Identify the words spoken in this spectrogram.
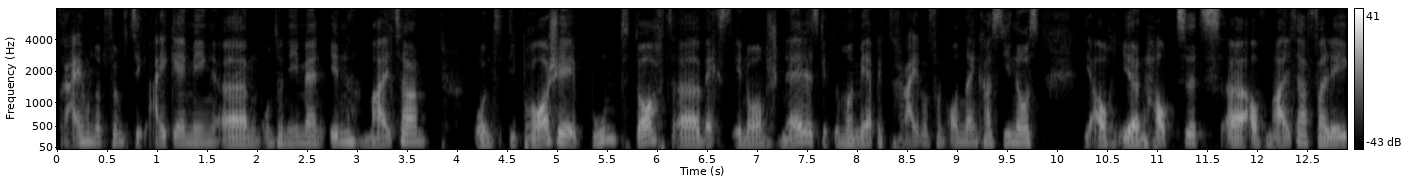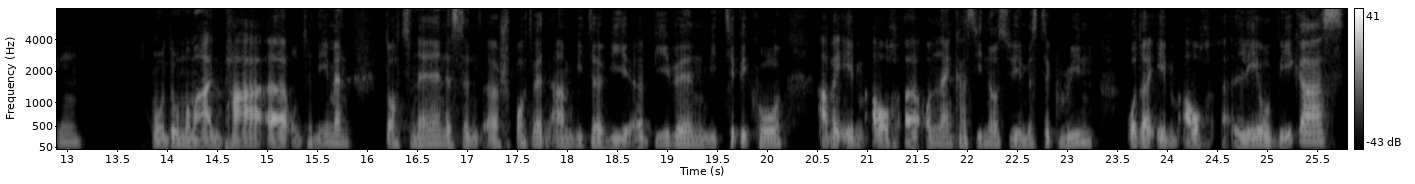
350 iGaming-Unternehmen ähm, in Malta. Und die Branche boomt dort, äh, wächst enorm schnell. Es gibt immer mehr Betreiber von Online-Casinos, die auch ihren Hauptsitz äh, auf Malta verlegen. Und um mal ein paar äh, Unternehmen dort zu nennen, das sind äh, Sportwettenanbieter wie äh, Bivin, wie Tipico, aber eben auch äh, Online-Casinos wie Mr. Green oder eben auch äh, Leo Vegas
